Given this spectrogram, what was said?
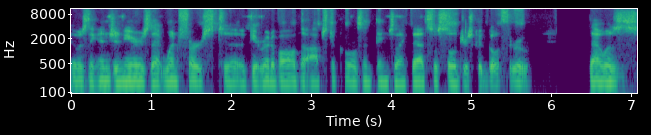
it was the engineers that went first to get rid of all the obstacles and things like that so soldiers could go through. That was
